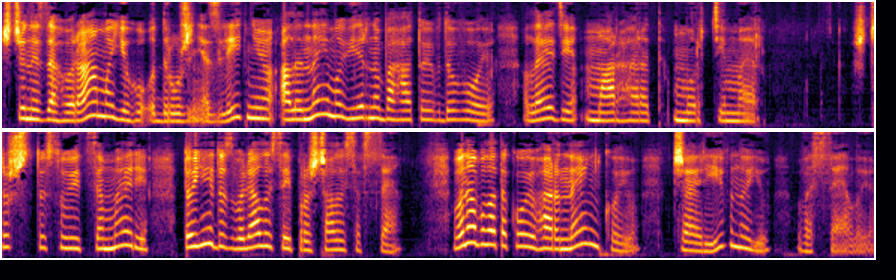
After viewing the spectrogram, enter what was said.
що не за горами його одруження з літньою, але неймовірно багатою вдовою, леді Маргарет Мортімер. Що ж стосується Мері, то їй дозволялося і прощалося все. Вона була такою гарненькою, чарівною, веселою.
